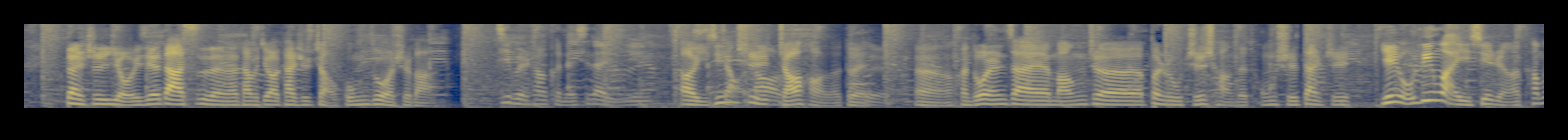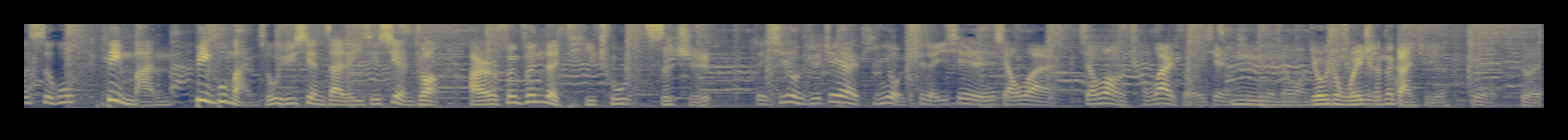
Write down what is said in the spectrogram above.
但是有一些大四的呢，他们就要开始找工作，是吧？基本上可能现在已经哦，已经是找好了。对，嗯，很多人在忙着奔入职场的同时，但是也有另外一些人啊，他们似乎并满并不满足于现在的一些现状，而纷纷的提出辞职。对，其实我觉得这样挺有趣的。一些人想往想往城外走，一些人拼命的想往，有种围城的感觉。对对，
